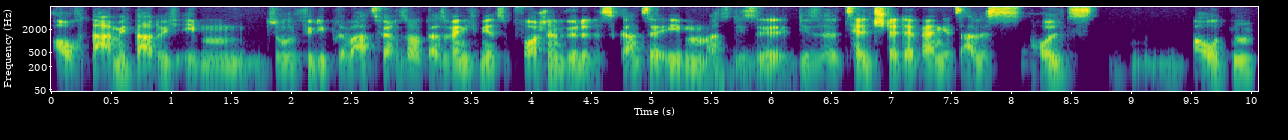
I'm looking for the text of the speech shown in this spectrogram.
auch damit dadurch eben so für die Privatsphäre sorgt. Also wenn ich mir jetzt vorstellen würde, das Ganze eben, also diese, diese Zeltstädte wären jetzt alles Holzbauten,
